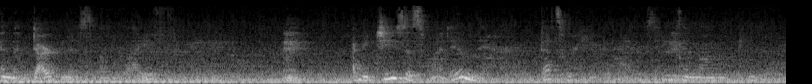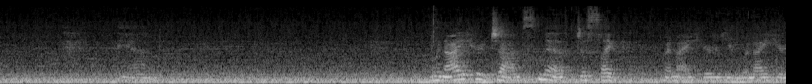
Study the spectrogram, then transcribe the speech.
and the darkness of life. Mm-hmm. I mean, Jesus went in there. That's where he was. He was among the people. And when I hear John Smith, just like when I hear you, when I hear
